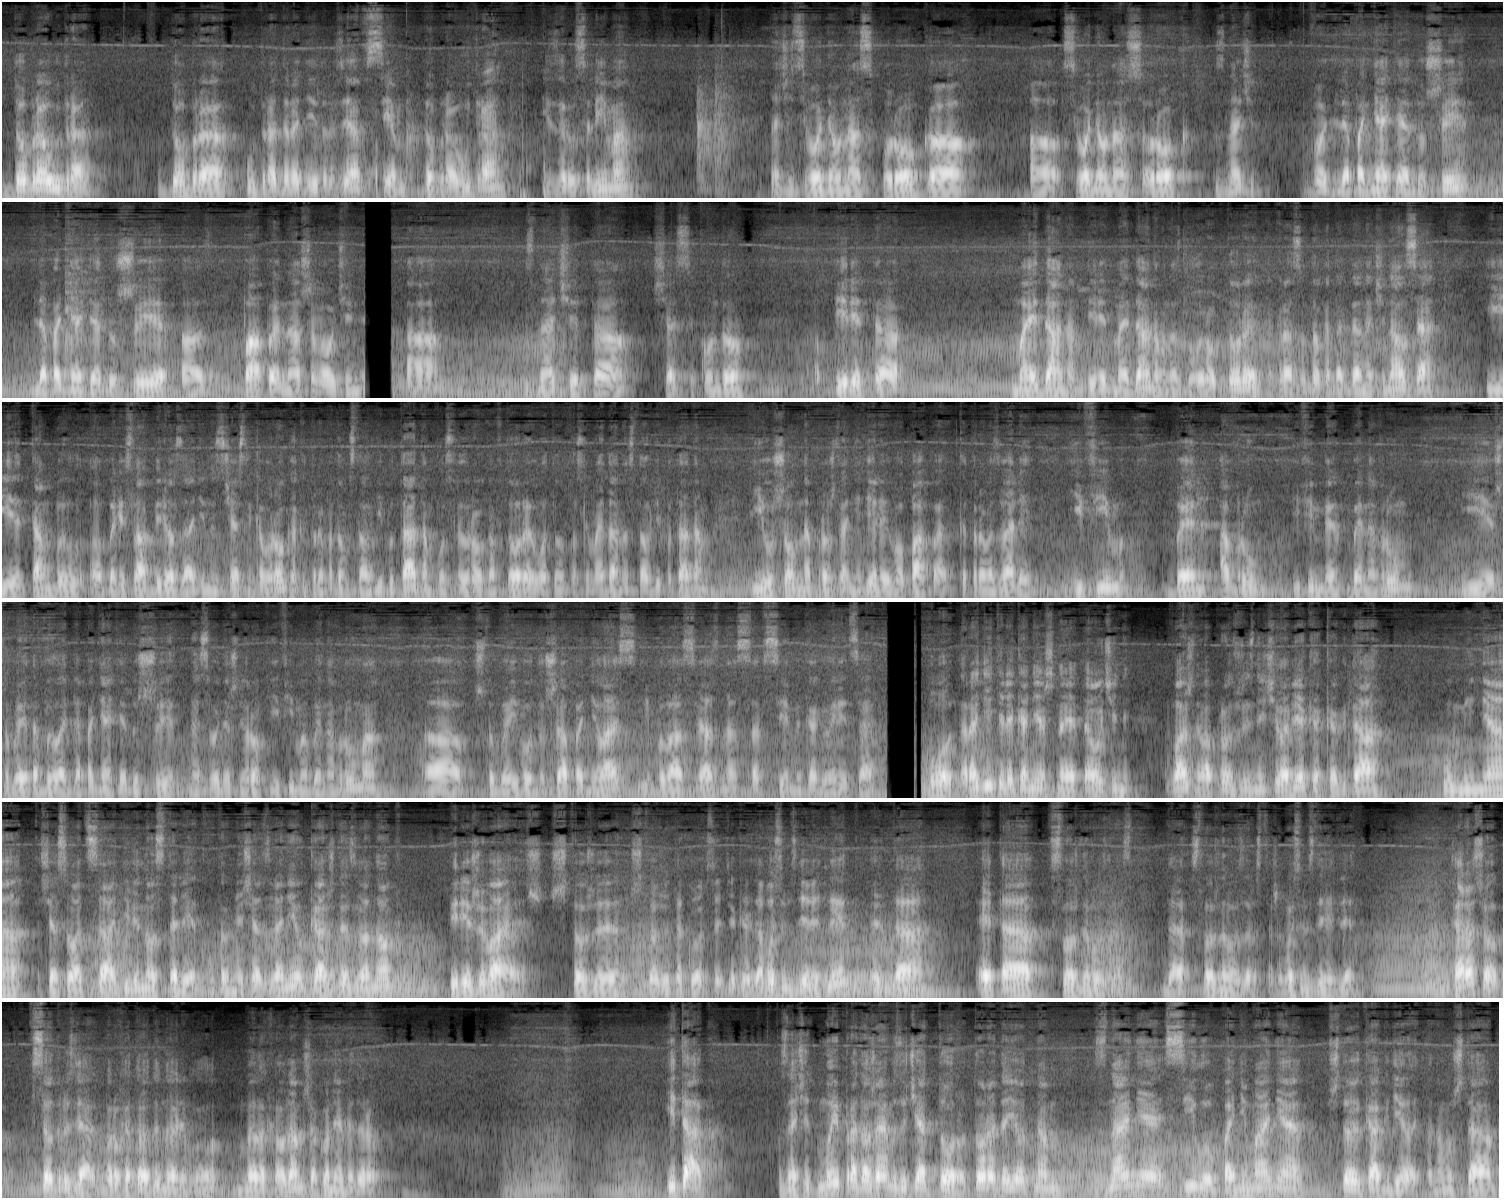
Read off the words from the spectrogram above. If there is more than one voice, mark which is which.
Speaker 1: Доброе утро. Доброе утро, дорогие друзья. Всем доброе утро из Иерусалима. Значит, сегодня у нас урок, э, э, сегодня у нас урок, значит, для поднятия души, для поднятия души э, папы нашего очень, значит, сейчас, секунду, перед Майданом, перед Майданом у нас был урок Торы, как раз он только тогда начинался. И там был э, Борислав Береза, один из участников урока, который потом стал депутатом после урока Торы. Вот он после Майдана стал депутатом. И ушел на прошлой неделе его папа, которого звали Ефим Бен Аврум. Ефим Бен Аврум. И чтобы это было для поднятия души на сегодняшний урок Ефима Бен Аврума, э, чтобы его душа поднялась и была связана со всеми, как говорится, вот. Родители, конечно, это очень важный вопрос в жизни человека, когда у меня, сейчас у отца 90 лет, вот он мне сейчас звонил, каждый звонок переживаешь, что же, что же такое. Кстати, когда 89 лет, это, это сложный возраст. Да, сложный возраст уже, 89 лет. Хорошо, все, друзья, Барухато Адыноэлем Мелаха Улам Шаконя Бедаров. Итак, Значит, мы продолжаем изучать Тору. Тора дает нам знание, силу, понимание, что и как делать. Потому что,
